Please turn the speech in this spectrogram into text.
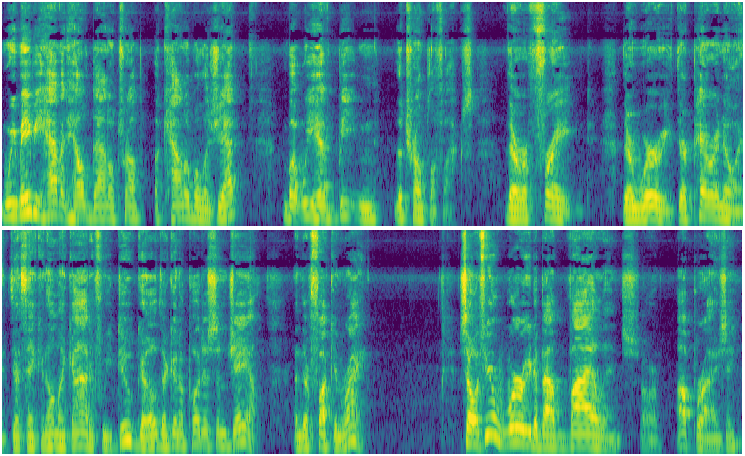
We maybe haven't held Donald Trump accountable as yet, but we have beaten the Trumplafucks. They're afraid. They're worried. They're paranoid. They're thinking, oh my God, if we do go, they're going to put us in jail. And they're fucking right. So if you're worried about violence or uprising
